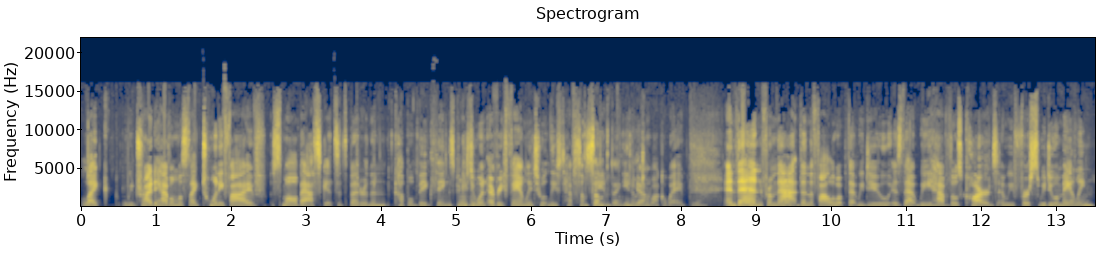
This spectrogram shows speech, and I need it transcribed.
like we tried to have almost like 25 small baskets. It's better than a couple big things because you want every family to at least have something, Mm-hmm. Something, you know, yeah. to walk away. And then from that, then the follow up that we do is that we have those cards and we first we do a mailing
